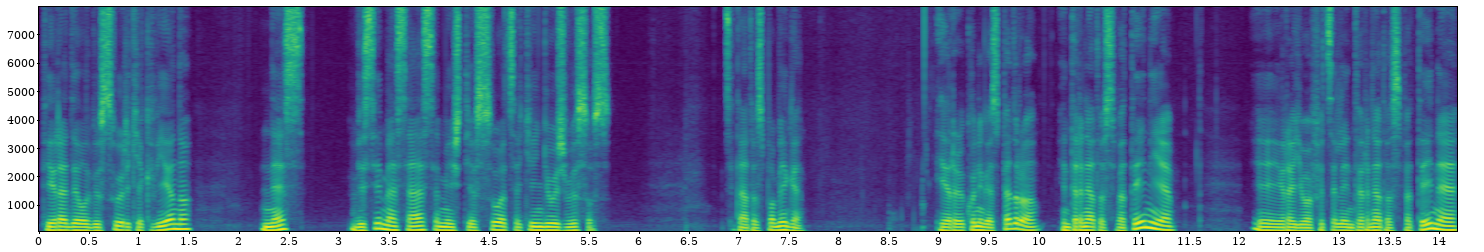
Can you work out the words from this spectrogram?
tai yra dėl visų ir kiekvieno, nes visi mes esame iš tiesų atsakingi už visus. Citatos pabaiga. Ir kuningas Pedro interneto svetainėje, yra jų oficiali interneto svetainė,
